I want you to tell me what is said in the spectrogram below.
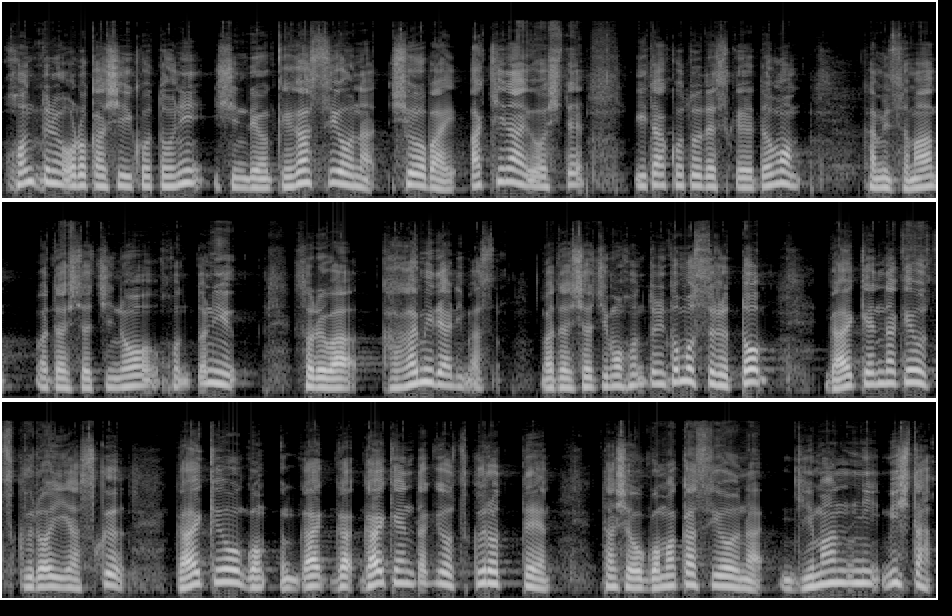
本当に愚かしいことに神殿を汚すような商売商いをしていたことですけれども神様私たちの本当にそれは鏡であります。私たちも本当にともすると外見だけを繕いやすく外見を外見だけを繕って他者をごまかすような欺瞞に満ちた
